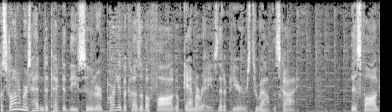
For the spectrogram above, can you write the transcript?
Astronomers hadn't detected these sooner partly because of a fog of gamma rays that appears throughout the sky. This fog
